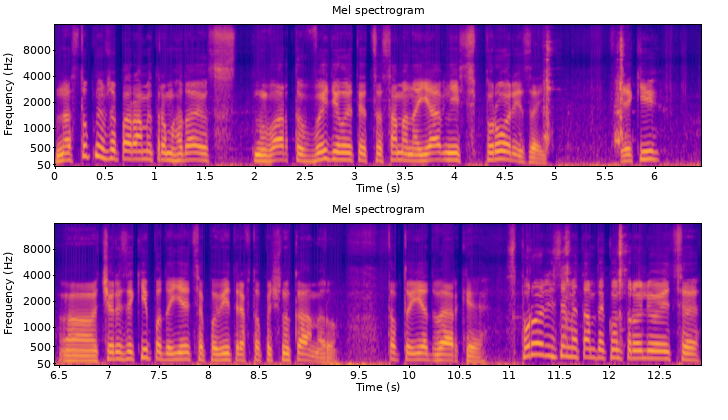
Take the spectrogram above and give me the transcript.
Наступним же параметром, гадаю, варто виділити це саме наявність прорізей, які, е, через які подається повітря в топочну камеру. Тобто є дверки з прорізями, там де контролюється,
